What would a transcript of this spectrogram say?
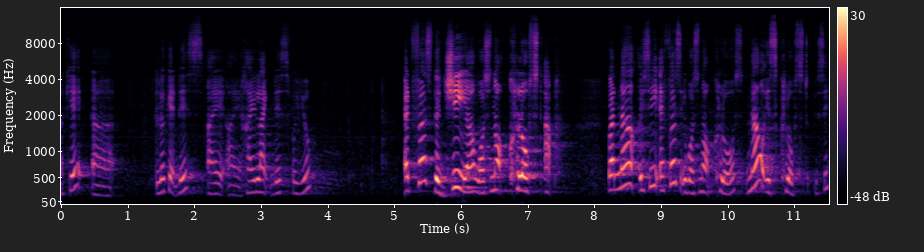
Okay, uh, look at this. I, I highlight this for you. At first, the G uh, was not closed up. But now, you see, at first it was not closed. Now it's closed, you see.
